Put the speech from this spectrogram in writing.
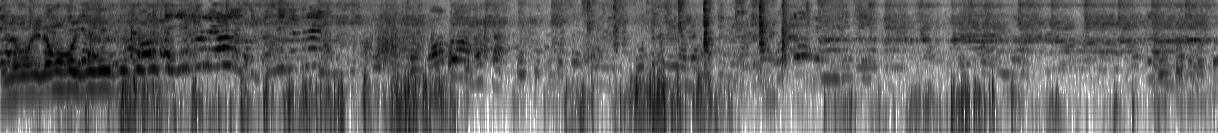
Hilo mo, hilo mo, hoy, hoy, hoy, hoy, hoy. Buto sa basa.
